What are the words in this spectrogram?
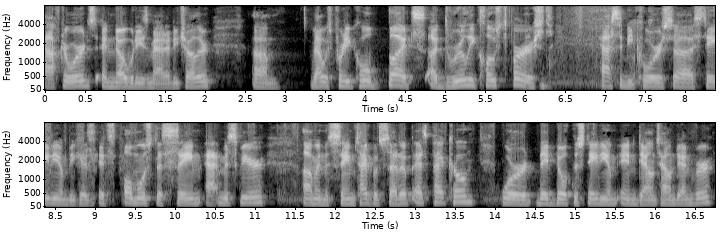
afterwards, and nobody's mad at each other. Um, that was pretty cool. But a really close first has to be Coors uh, Stadium because it's almost the same atmosphere um, and the same type of setup as Petco, where they built the stadium in downtown Denver.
